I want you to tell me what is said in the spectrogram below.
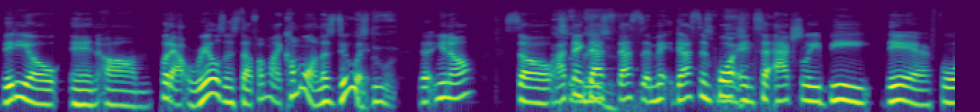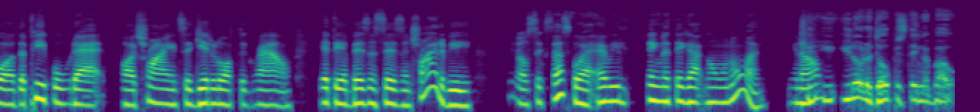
video and um put out reels and stuff i'm like come on let's do Let's it. do it. You know so That's i think amazing. that's that's that's important to actually be there for the people that are trying to get it off the ground get their businesses and trying to be you know successful at everything that they got going on you know You, you know the dopest thing about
